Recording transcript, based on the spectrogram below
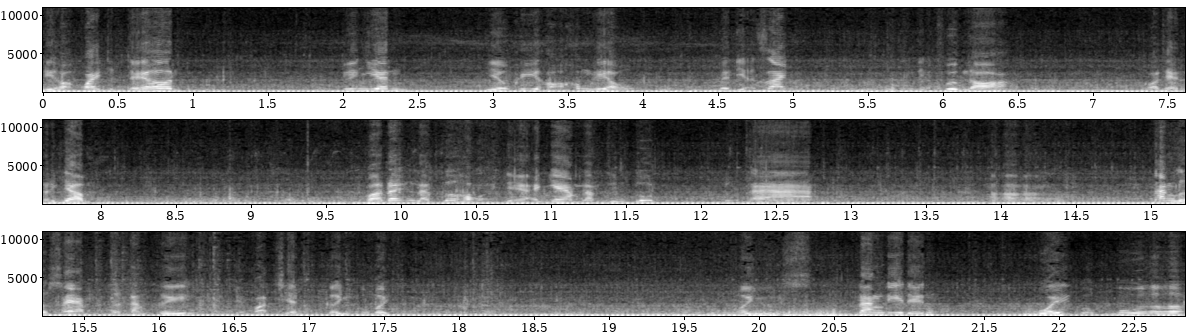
thì họ quay thực tế hơn. Tuy nhiên nhiều khi họ không hiểu về địa danh địa phương đó có thể nói nhầm. Và đây là cơ hội để anh em làm youtube chúng ta à, tăng lượt xem lượt đăng ký để phát triển kênh của mình. Mình đang đi đến cuối của khu ờ,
